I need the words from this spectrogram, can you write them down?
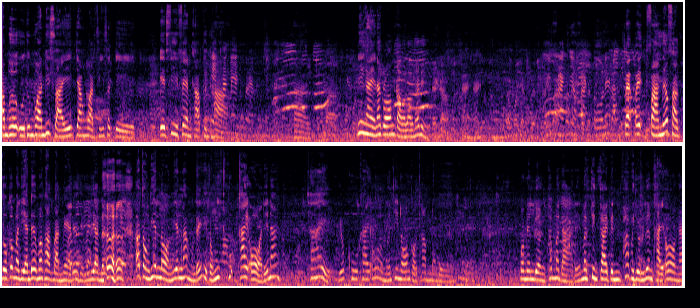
อำเภออุทุมพรพิสัย จังหวัดศรีสะเกดเอซี่แฟนคลับพื้นเห็น ใช่ว่าบางคนนี่ไงนักร้องเก่าเรานะนี่ได้กับใช่ใช่แล้วก็อยากเปิดฝากเสื้อฝากโตเลยล่ะแปะไปฝากเนื้อฝากตัวก็มาเรียนเด้อมาพักบ้านแม่เด้อสิมาเรียนเด้อเอาต้องเรียนร้องเรียนล่ำได้นี่ต้องมีค่ายอ่อได้นั่งใช่ยกครูค่ายอ้อเหมือนที่น้องเขาทำนั่นเลยว่าเป็นเรื่องธรรมดาเด้มันจึงกลายเป็นภาพยนตร์เรื่องค่ายอ้อไง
